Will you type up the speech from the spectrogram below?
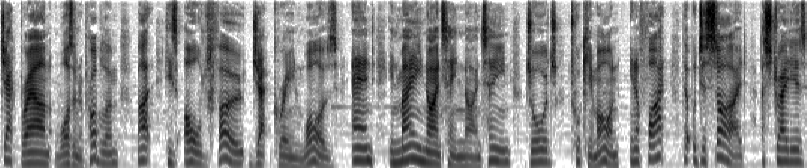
Jack Brown wasn't a problem, but his old foe, Jack Green, was, and in May 1919, George took him on in a fight that would decide Australia's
